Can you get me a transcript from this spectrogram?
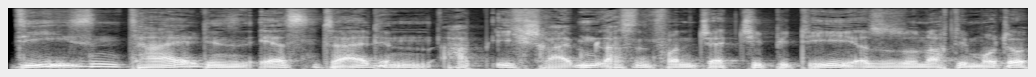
diesen Teil, diesen ersten Teil, den habe ich schreiben lassen von JetGPT, also so nach dem Motto,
